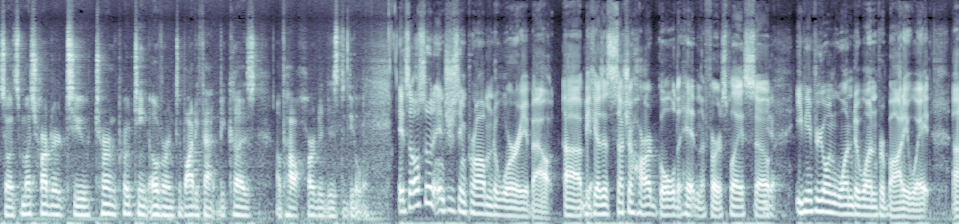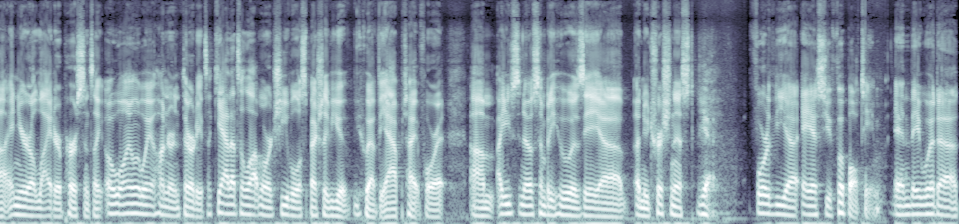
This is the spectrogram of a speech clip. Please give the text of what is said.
so it's much harder to turn protein over into body fat because of how hard it is to deal with It's also an interesting problem to worry about uh, because it's such a hard goal to hit in the first place. So Yeah. even if you're going one to one for body weight uh, and you're a lighter person, it's like, oh, well, I only weigh 130. It's like, yeah, that's a lot more achievable, especially if you who have the appetite for it. Um, I used to know somebody who was a uh, a nutritionist yeah for the uh, ASU football team, and they would uh,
